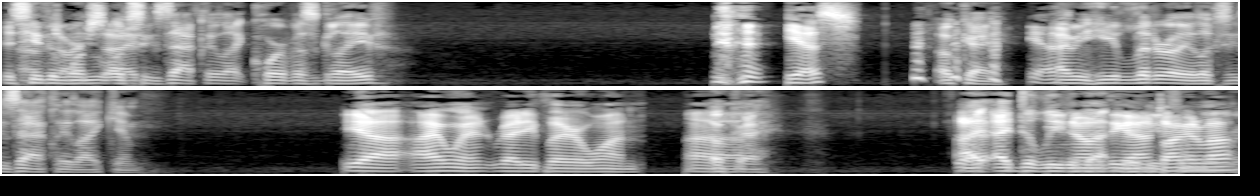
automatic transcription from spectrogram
Is he Uh, the one that looks exactly like Corvus Glaive? yes. Okay. Yes. I mean, he literally looks exactly like him. Yeah, I went Ready Player One. Uh, okay. I, I deleted you know that the guy I'm talking about?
